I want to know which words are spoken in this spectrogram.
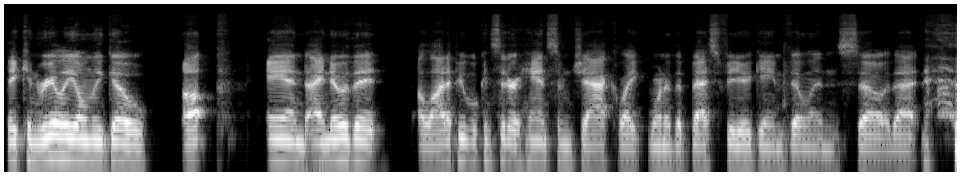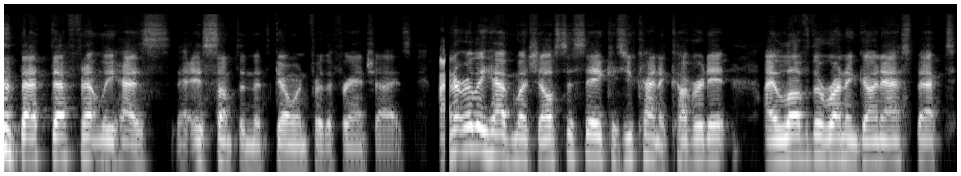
They can really only go up. And I know that a lot of people consider Handsome Jack like one of the best video game villains. So that that definitely has is something that's going for the franchise. I don't really have much else to say because you kind of covered it. I love the run and gun aspect.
